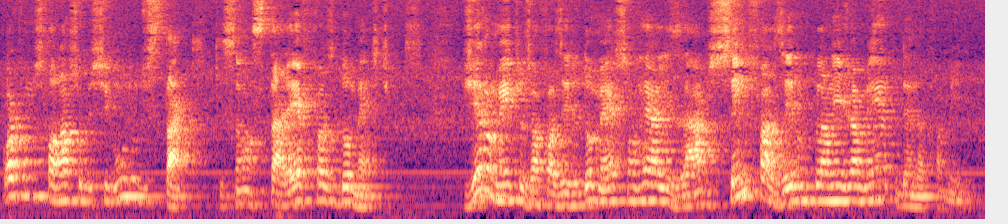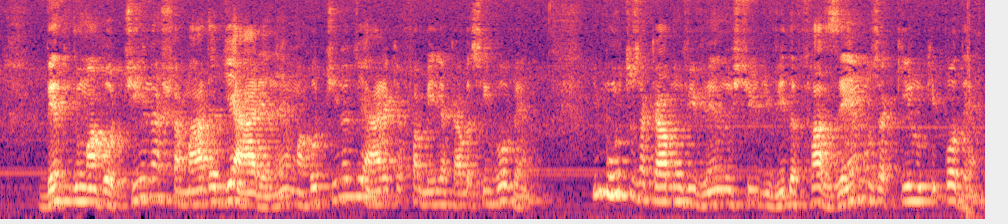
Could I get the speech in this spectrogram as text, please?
Agora vamos falar sobre o segundo destaque, que são as tarefas domésticas. Geralmente os afazeres domésticos são realizados sem fazer um planejamento dentro da família dentro de uma rotina chamada diária, né? uma rotina diária que a família acaba se envolvendo. E muitos acabam vivendo um estilo de vida, fazemos aquilo que podemos.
